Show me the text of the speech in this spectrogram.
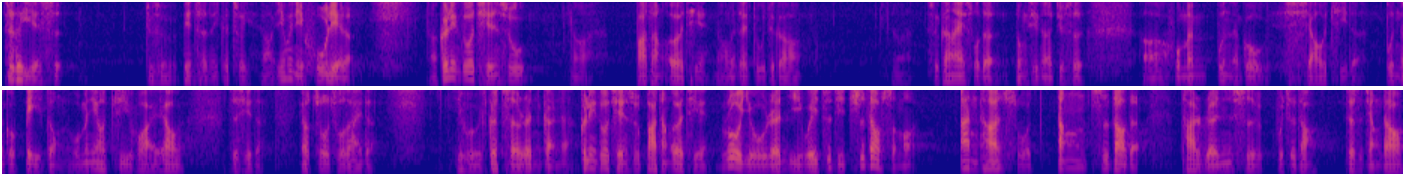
这个也是，就是变成了一个罪啊，因为你忽略了啊，格林多前书啊八章二节，那我们再读这个啊，所以刚才说的东西呢，就是啊，我们不能够消极的。不能够被动，我们要计划，要这些的，要做出来的，有一个责任感的。哥林多前书八章二节：若有人以为自己知道什么，按他所当知道的，他仍是不知道。这是讲到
